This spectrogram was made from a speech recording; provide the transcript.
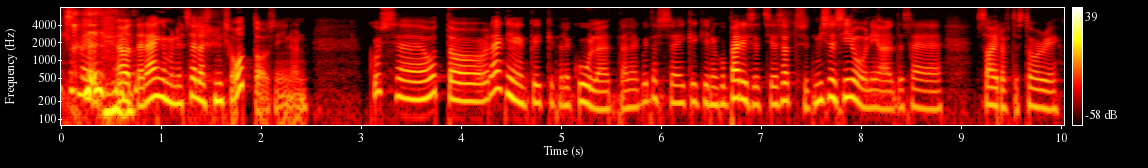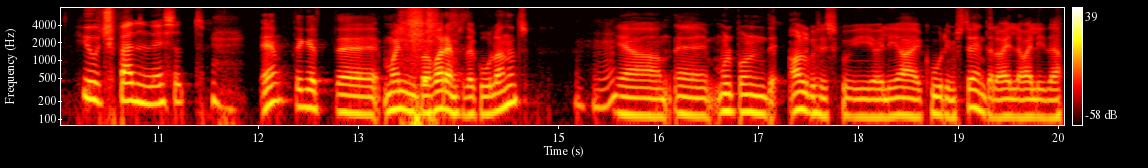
miks meil, oota, räägime nüüd sellest, miks Otto siin on. kus see Otto, räägi nüüd kõikidele kuulajatele, kuidas sa ikkagi nagu päriselt siia sattusid, mis on sinu nii-öelda see side of the story? huge fänn lihtsalt. jah, tegelikult äh, ma olin juba varem seda kuulanud Mhm. ja eh, mul polnud alguses, kui oli aeg uurimistöö endale välja valida,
